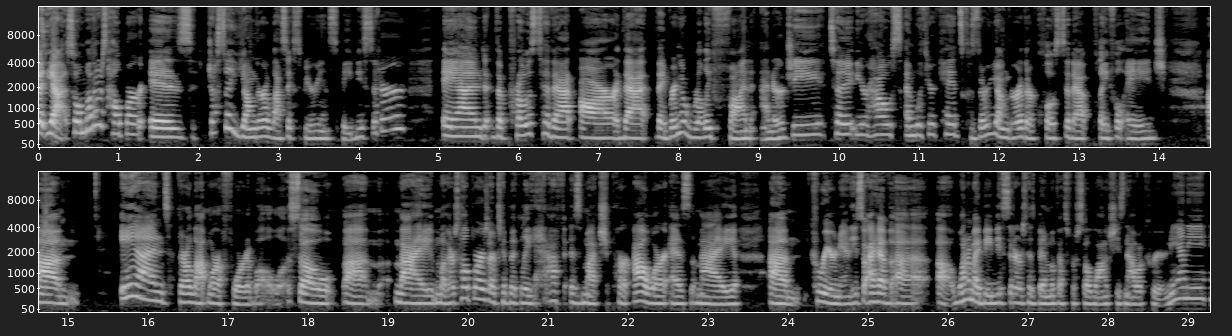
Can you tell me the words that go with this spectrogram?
but yeah, so a mother's helper is just a younger, less experienced babysitter. And the pros to that are that they bring a really fun energy to your house and with your kids because they're younger, they're close to that playful age. Um, and they're a lot more affordable. So, um, my mother's helpers are typically half as much per hour as my um, career nanny. So, I have uh, uh, one of my babysitters has been with us for so long, she's now a career nanny.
